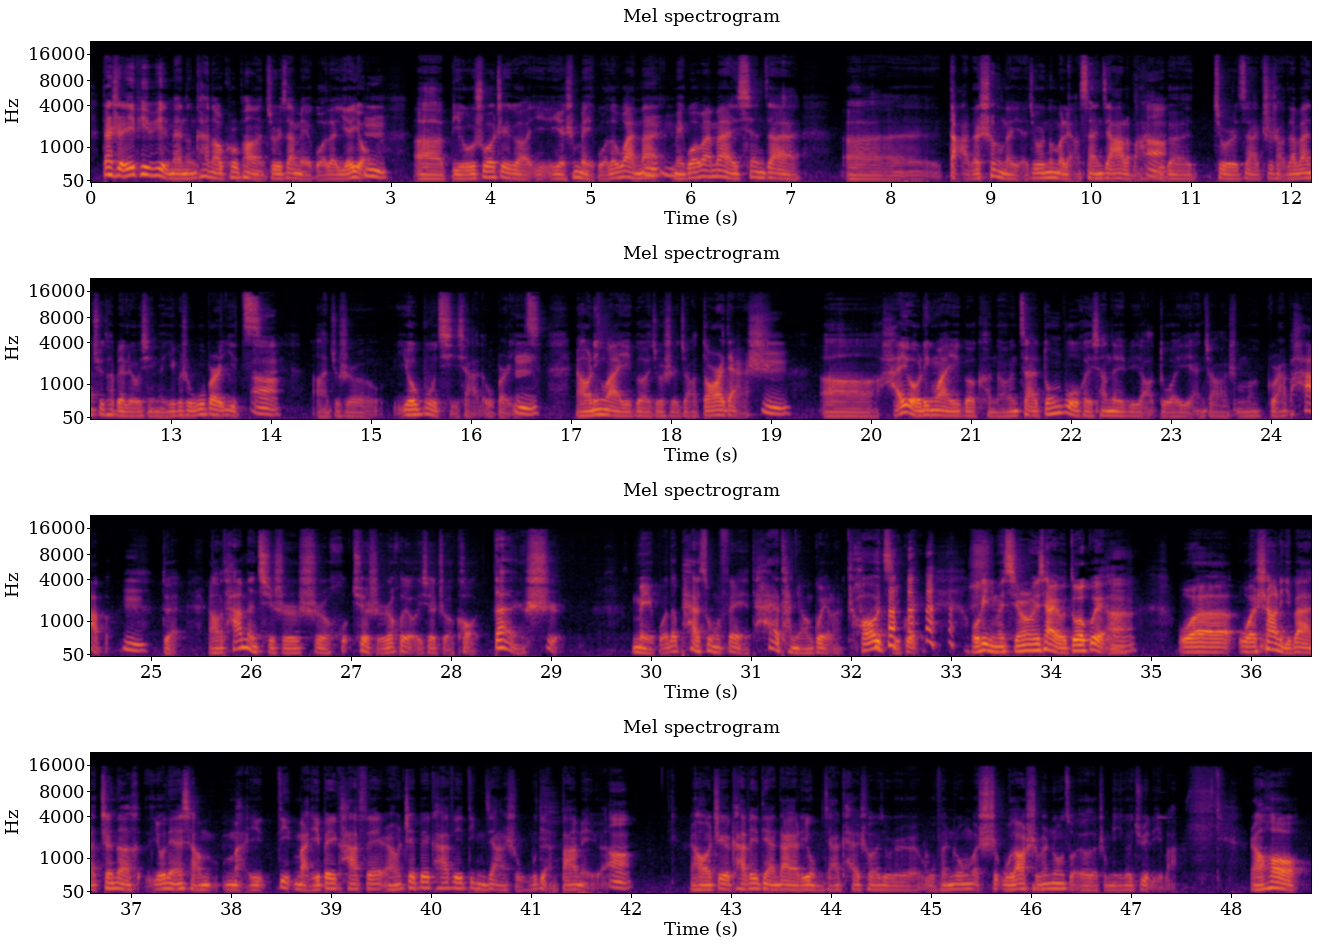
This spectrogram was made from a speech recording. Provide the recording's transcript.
但是 A P P 里面能看到 coupon，就是在美国的也有，嗯。呃，比如说这个也也是美国的外卖，美国外卖现在呃打的剩的也就是那么两三家了吧，啊。一个就是在至少在湾区特别流行的，一个是 Uber Eats，、啊。啊，就是优步旗下的 Uber 嗯。Eats，、然后另外一个就是叫 DoorDash，嗯啊、还有另外一个可能在东部会相对比较多一点，叫什么 Grab Hub，嗯。对，然后他们其实是会确实是会有一些折扣，但是美国的派送费太他娘贵了，超级贵，我给你们形容一下有多贵啊。嗯。我我上礼拜真的有点想买一定买一杯咖啡，然后这杯咖啡定价是五点八美元，嗯。然后这个咖啡店大概离我们家开车就是五分钟吧，十五到十分钟左右的这么一个距离吧。然后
